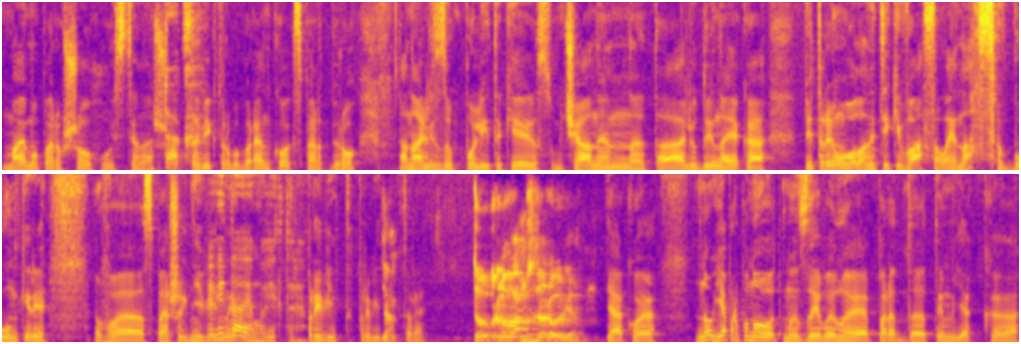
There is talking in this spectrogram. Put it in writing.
Маємо першого гостя нашого. Так. Це Віктор Боберенко, експерт бюро аналізу політики, сумчанин та людина, яка підтримувала не тільки вас, але й нас в бункері в з перших днів війни. Вітаємо, Вікторе. Привіт, привіт, Да. Вікторе. Доброго вам здоров'я. Дякую. Ну я пропоную. От ми заявили перед е, тим, як е,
